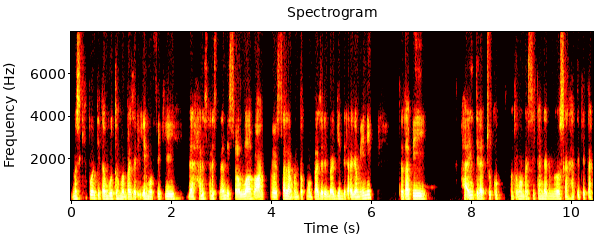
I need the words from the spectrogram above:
meskipun kita butuh mempelajari ilmu fikih dan hadis-hadis Nabi Shallallahu Alaihi Wasallam untuk mempelajari bagian dari agama ini, tetapi hal ini tidak cukup untuk membersihkan dan meluruskan hati kita.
